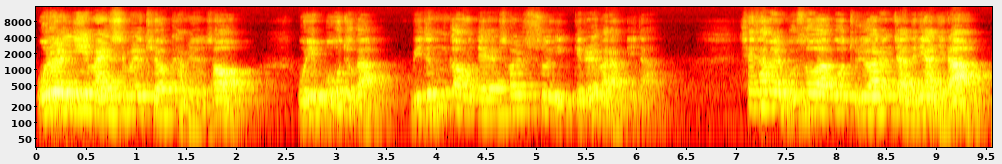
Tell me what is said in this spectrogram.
오늘 이 말씀을 기억하면서 우리 모두가 믿음 가운데 설 수 있기를 바랍니다. 세상을 무서워하고 두려워하는 자들이 아니라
